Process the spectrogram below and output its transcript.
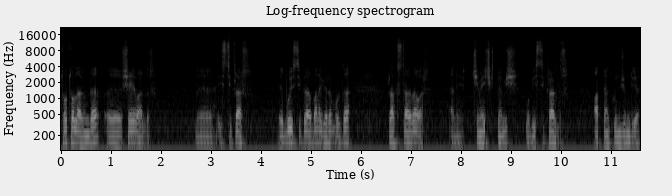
totolarında e, şey vardır. E, istikrar. E, bu istikrar bana göre burada Rockstar'da var. Yani çime hiç gitmemiş. Bu bir istikrardır. At ben kuncum diyor.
